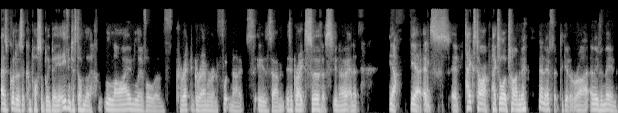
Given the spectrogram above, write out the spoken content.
as good as it can possibly be even just on the line level of correct grammar and footnotes is um, is a great service you know and it yeah yeah it's it takes time it takes a lot of time and effort to get it right and even then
